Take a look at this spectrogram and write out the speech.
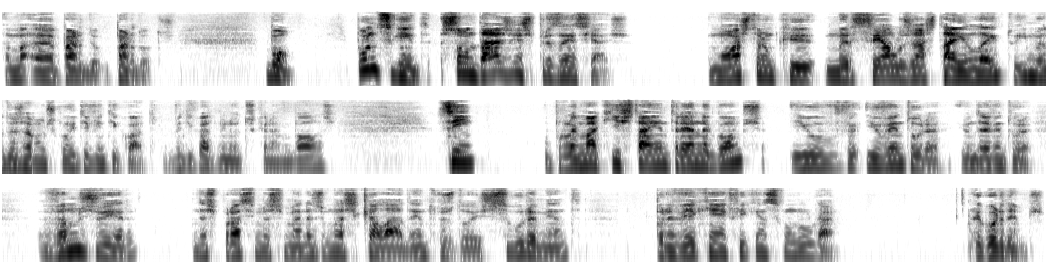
a, par, de, par de outros. Bom, ponto seguinte: sondagens presenciais mostram que Marcelo já está eleito. E meu Deus, já vamos com 8 e 24. 24 minutos, caramba, bolas. Sim, O problema aqui está entre Ana Gomes e o, e o Ventura, e o André Ventura. Vamos ver nas próximas semanas uma escalada entre os dois, seguramente, para ver quem é que fica em segundo lugar. Aguardemos.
